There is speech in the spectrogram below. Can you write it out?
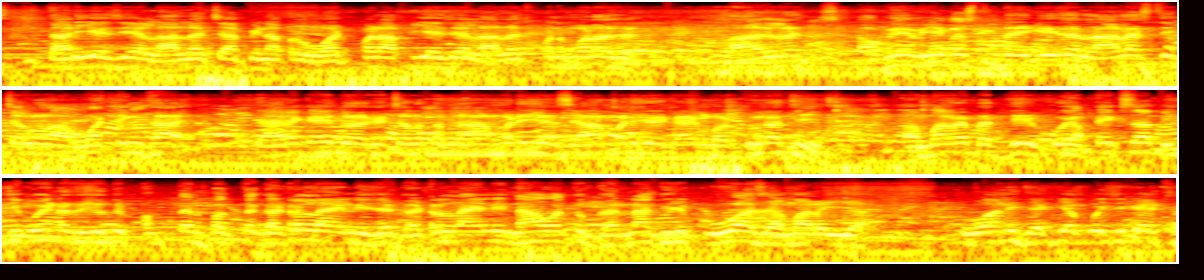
જીતાડીએ છીએ, લાલચ આપીને આપણે વોટ પણ આપીએ છીએ, લાલચ પણ મળે છે. લાલચ હવે એવી વસ્તુ થઈ ગઈ છે, લાલચથી ચલો આ વોટિંગ થાય. ત્યારે કહી દો કે ચલો તમને આ મળી જશે, આ મળી જશે, કાંઈ મળતું નથી. અમારે બધી કોઈ અપેક્ષા બીજી કોઈ નથી, જોતી ફક્ત ને ફક્ત ગટર લાઇનની છે. ગટર લાઇનની ના હોય તો ઘરના જે કૂવા છે અમારે અહીંયા. કૂવાની જગ્યા કોઈ જગ્યાએ છ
